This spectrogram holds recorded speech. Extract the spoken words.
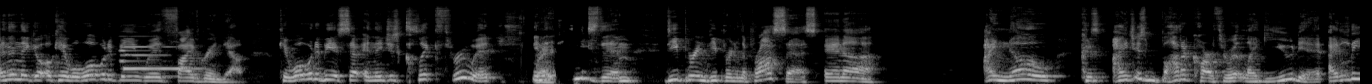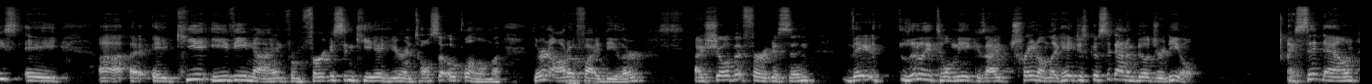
And then they go, okay, well, what would it be with five grand down? Okay, what would it be seven? And they just click through it and right. it leads them deeper and deeper into the process. And uh, I know because I just bought a car through it like you did. I leased a uh, a, a, Kia EV9 from Ferguson Kia here in Tulsa, Oklahoma. They're an AutoFi dealer. I show up at Ferguson. They literally told me because I train on like, hey, just go sit down and build your deal. I sit down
